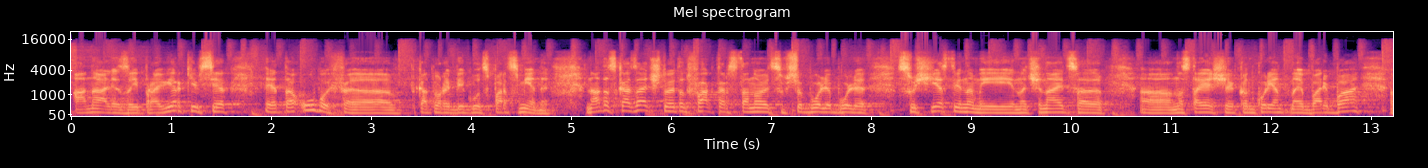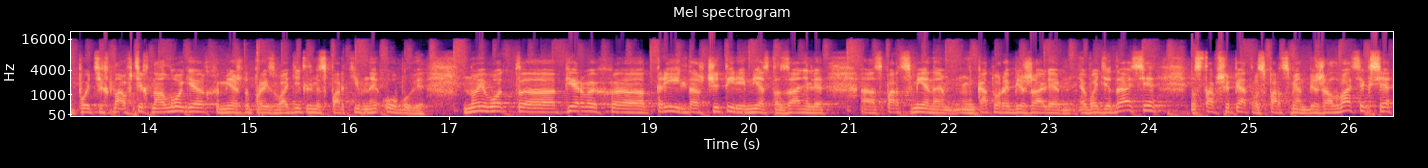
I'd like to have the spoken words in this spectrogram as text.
анализа и проверки всех, это обувь, э, в которой бегут спортсмены. Надо сказать, что этот фактор становится все более и более существенным, и начинается э, настоящая конкурентная борьба по техно- в технологиях между производителями спортивной обуви. Ну и вот первых три или даже четыре места заняли э, спортсмены, которые бежали в Адидасе. Ставший пятым спортсмен бежал в Асиксе,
